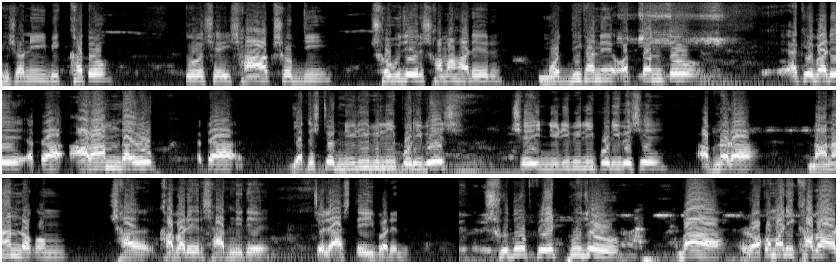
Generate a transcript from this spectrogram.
ভীষণই বিখ্যাত। তো সেই শাক সবজি সবুজের সমাহারের মধ্যিখানে অত্যন্ত একেবারে একটা আরামদায়ক, একটা যথেষ্ট নিরিবিলি পরিবেশ। সেই নিরিবিলি পরিবেশে আপনারা নানান রকম খাবারের স্বাদ নিতে চলে আসতেই পারেন। শুধু পেট পুজো বা রকমারি খাবার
